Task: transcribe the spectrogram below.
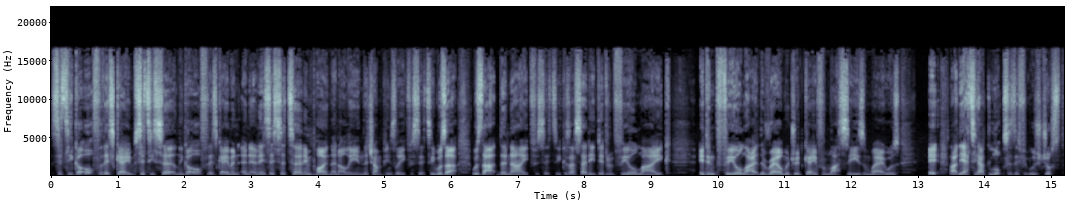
City got up for this game. City certainly got up for this game. And, and and is this a turning point then, Ollie, in the Champions League for City? Was that was that the night for City? Because I said it didn't feel like it didn't feel like the Real Madrid game from last season where it was it like the Etihad looks as if it was just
